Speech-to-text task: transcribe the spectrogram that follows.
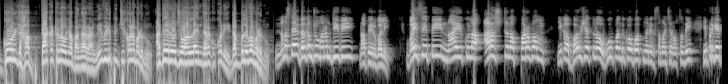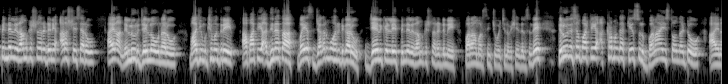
గోల్డ్ హబ్ తాకట్టులో ఉన్న బంగారాన్ని విడిపించి కొనబడును. అదే రోజు ఆన్లైన్ ధరకు కొని డబ్బులు ఇవ్వబడును. నమస్తే వెల్కమ్ టు మనం టీవీ. నా పేరు బలి వైసీపీ నాయకుల అరెస్టుల పర్వం ఇక భవిష్యత్తులో ఊపందుకోబోతుందనే సమాచారం వస్తుంది. ఇప్పటికే పిన్నెల్లి రామకృష్ణారెడ్డిని అరెస్ట్ చేశారు. ఆయన నెల్లూరు జైల్లో ఉన్నారు. మాజీ ముఖ్యమంత్రి ఆ పార్టీ అధినేత వైఎస్ జగన్మోహన్ రెడ్డి గారు జైలుకెళ్ళి పిన్నెల్లి రామకృష్ణారెడ్డిని పరామర్శించి వచ్చిన విషయం తెలిసిందే. తెలుగుదేశం పార్టీ అక్రమంగా కేసులు బనాయిస్తోందంటూ ఆయన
